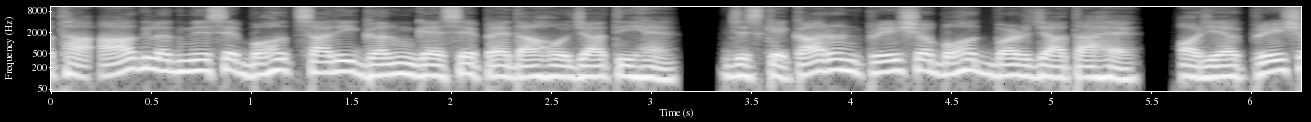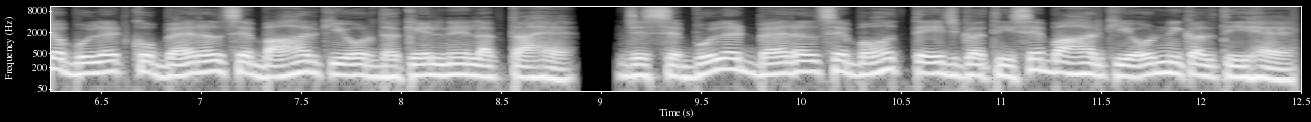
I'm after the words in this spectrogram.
तथा आग लगने से बहुत सारी गर्म गैसें पैदा हो जाती हैं, जिसके कारण प्रेशर बहुत बढ़ जाता है, और यह प्रेशर बुलेट को बैरल से बाहर की ओर धकेलने लगता है, जिससे बुलेट बैरल से बहुत तेज गति से बाहर की ओर निकलती है।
